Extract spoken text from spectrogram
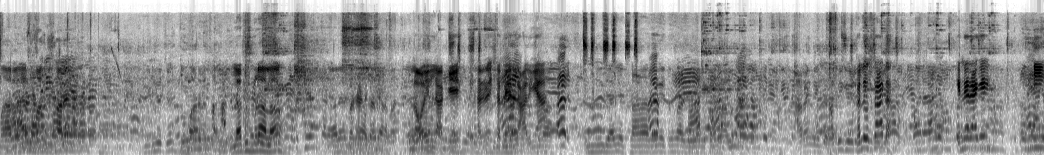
ਮਾਰ ਮਾਰ ਸਾਰੇ ਵੀਡੀਓ ਚ? ਤੂੰ ਮਾਰ ਲੈ ਤੂੰ ਬਣਾ ਲਾ। ਲਓ ਇਹ ਲਾਗੇ ਲਾ ਲੀਆਂ ਇੰਨੀ ਲੈ ਕੇ ਖਾਣਾ ਲੈ ਕੇ ਟੂੰਗਾ ਦੇ ਕੱਲ ਉਸਤਾਦ ਕਿੰਨੇ ਰਹਿ ਗਏ? 19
